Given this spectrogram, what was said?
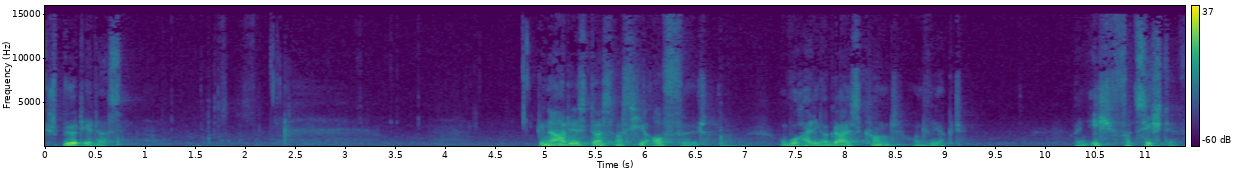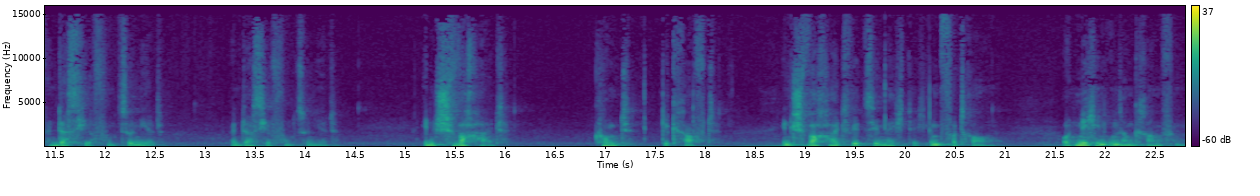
Spürt ihr das? Gnade ist das, was hier auffüllt und wo Heiliger Geist kommt und wirkt. Wenn ich verzichte, wenn das hier funktioniert, wenn das hier funktioniert. In Schwachheit kommt die Kraft. In Schwachheit wird sie mächtig, im Vertrauen und nicht in unserem Krampfen.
